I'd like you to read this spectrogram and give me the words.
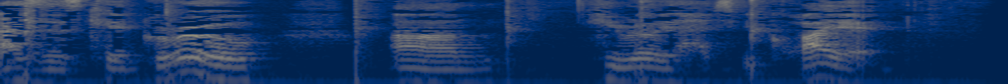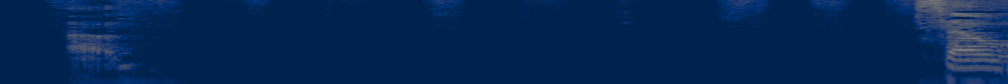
as this kid grew, um, he really has to be quiet. Um, so,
